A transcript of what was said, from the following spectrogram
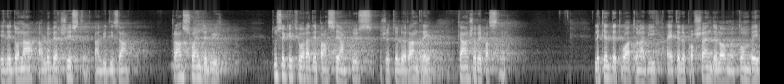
et les donna à l'aubergiste en lui disant, Prends soin de lui tout ce que tu auras dépensé en plus, je te le rendrai quand je repasserai. Lequel de toi, ton avis, a été le prochain de l'homme tombé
